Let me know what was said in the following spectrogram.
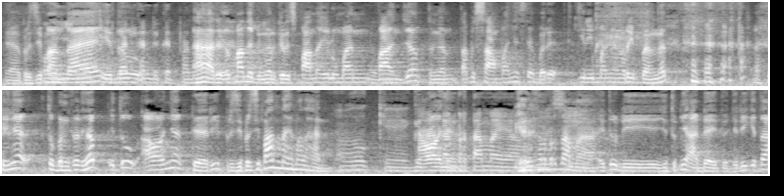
Ya, bersih Oh iya, pantai Mas, itu Tuban kan dekat pantai Nah, ya. dekat pantai dengan garis pantai lumayan panjang dengan tapi sampahnya setiap hari kiriman yang ngeri banget. Akhirnya Tuban Creative Hub itu awalnya dari bersih-bersih pantai malahan. Oke, gerakan Awalnya. pertama ya. Gerakan masih- pertama itu di YouTube-nya ada itu. Jadi kita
